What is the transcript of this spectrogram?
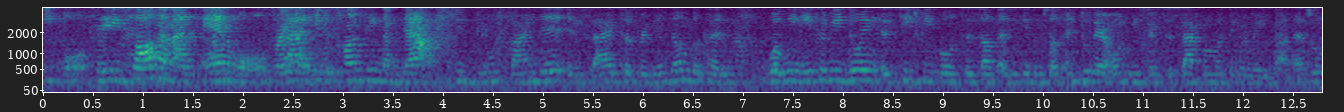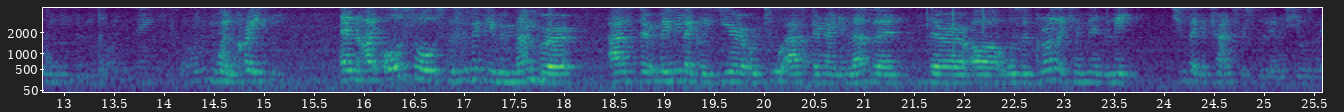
people. He saw them as animals right that he was hunting them down. You do find it inside to forgive them because what we need to be doing is teach people to self-educate themselves and do their own research aside from what they were raised on. That's what we need to be doing. Thank you. So went crazy. And i also specifically remember after maybe like a year or two after 9-11 there uh, was a girl that came in late. She was like a transfer student and she was an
